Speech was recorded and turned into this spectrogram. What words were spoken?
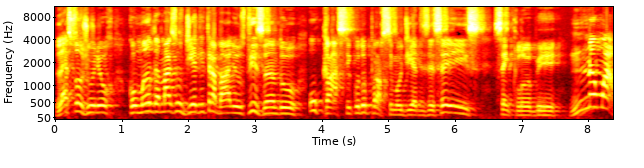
Lesson Júnior comanda mais um dia de trabalho visando o clássico do próximo dia 16. Sem clube, não há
